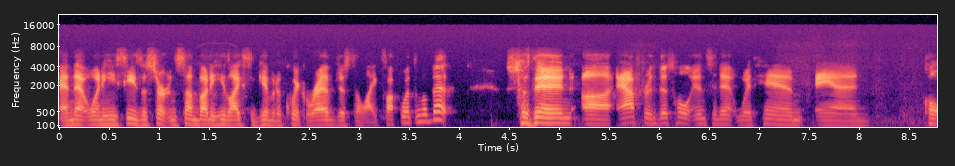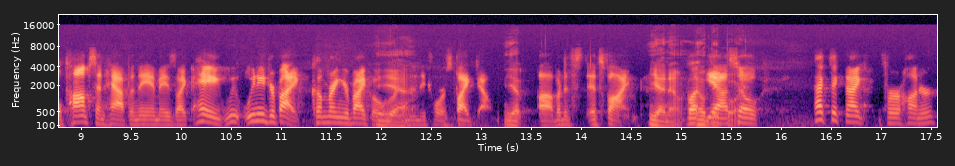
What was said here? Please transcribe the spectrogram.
and that when he sees a certain somebody, he likes to give it a quick rev just to like fuck with them a bit. So then uh, after this whole incident with him and Cole Thompson happened, the AMA's like, hey, we, we need your bike. Come bring your bike over. Yeah. And then they tore his bike down. Yep. Uh, but it's it's fine. Yeah. No. But no yeah, so hectic night for Hunter.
